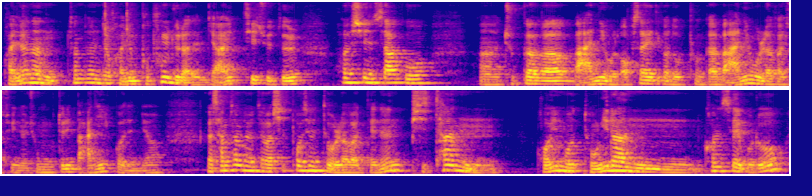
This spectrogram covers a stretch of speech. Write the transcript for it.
관련한 삼성전자 관련 부품주라든지 IT주들 훨씬 싸고 어, 주가가 많이 올 upside가 높은가 많이 올라갈 수 있는 종목들이 많이 있거든요. 그러니까 삼성전자가 10% 올라갈 때는 비슷한 거의 뭐 동일한 컨셉으로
